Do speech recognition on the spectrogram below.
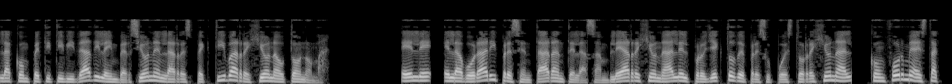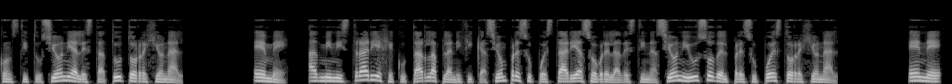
la competitividad y la inversión en la respectiva región autónoma. L. Elaborar y presentar ante la Asamblea Regional el proyecto de presupuesto regional, conforme a esta Constitución y al Estatuto Regional. M. Administrar y ejecutar la planificación presupuestaria sobre la destinación y uso del presupuesto regional. N.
